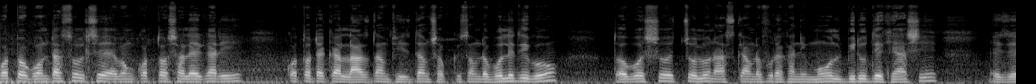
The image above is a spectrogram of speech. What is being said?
কত ঘণ্টা চলছে এবং কত সালের গাড়ি, কত টাকা লাস্ট দাম ফিজ দাম সব কিছু আমরা বলে দিব। তো অবশ্যই চলুন আজকে আমরা পুরাখানি মূল বিরু দেখে আসি। এই যে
